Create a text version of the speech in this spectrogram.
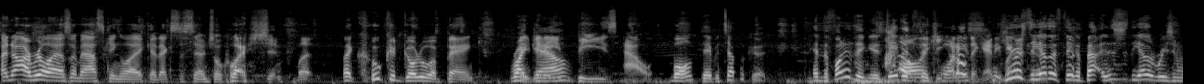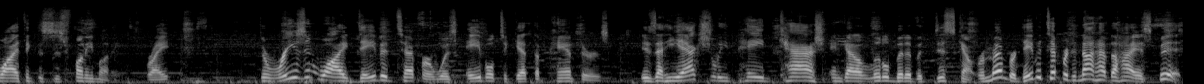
I know. I realize I'm asking like an existential question, but like, who could go to a bank Right and now? Bees out? well, David Tepper could. And the funny thing is, I David. don't think, I don't think anybody. Here's the other thing about this is the other reason why I think this is funny money, right? The reason why David Tepper was able to get the Panthers is that he actually paid cash and got a little bit of a discount. Remember, David Tepper did not have the highest bid,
